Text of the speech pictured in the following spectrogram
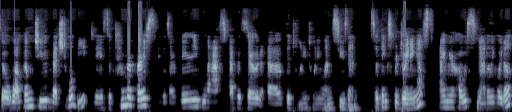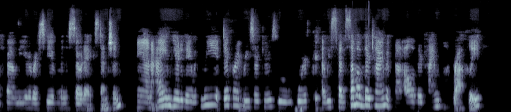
So, welcome to Vegetable Beat. Today is September 1st. It is our very last episode of the 2021 season. So, thanks for joining us. I'm your host, Natalie Hoidal from the University of Minnesota Extension. And I am here today with three different researchers who work, at least spend some of their time, if not all of their time, on broccoli.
